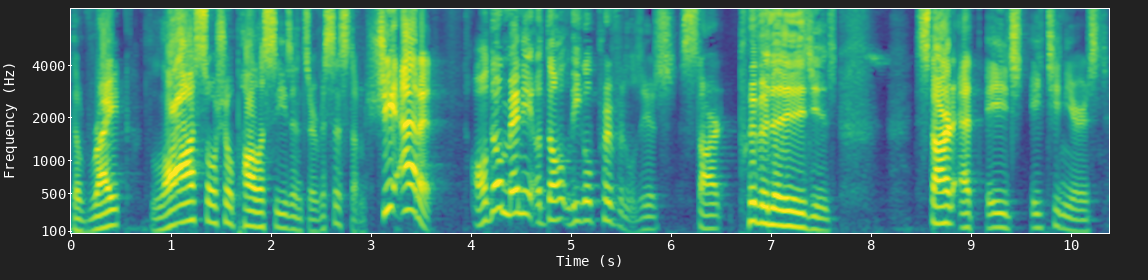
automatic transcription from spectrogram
the right law, social policies, and service systems. She added, although many adult legal privileges start privileges start at age 18 years,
